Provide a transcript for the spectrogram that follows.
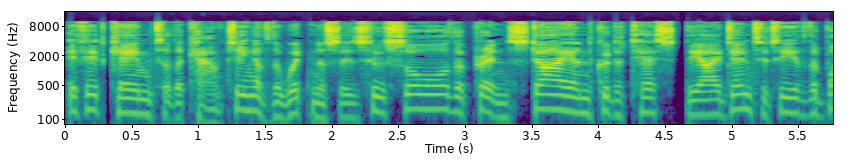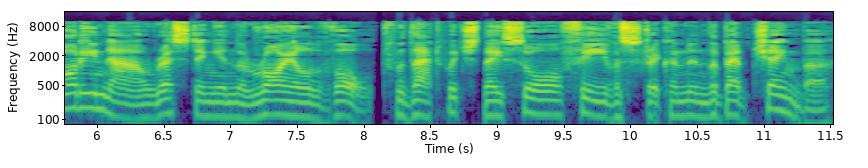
If it came to the counting of the witnesses who saw the prince die and could attest the identity of the body now resting in the royal vault with that which they saw fever-stricken in the bedchamber,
